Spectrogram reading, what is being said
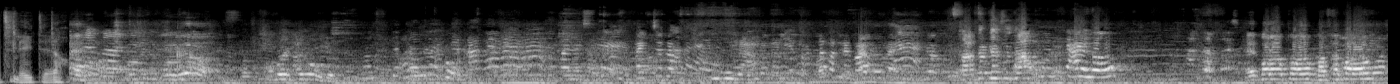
চলে যা তোমার হাতে তোমার হাতে মুখ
